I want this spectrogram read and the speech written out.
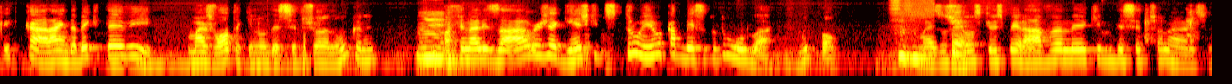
que caralho, ainda bem que teve mais volta que não decepciona nunca, né? É. Pra finalizar, o Against que destruiu a cabeça de todo mundo lá. Muito bom. Mas os É. shows que eu esperava meio que me decepcionaram. Assim.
